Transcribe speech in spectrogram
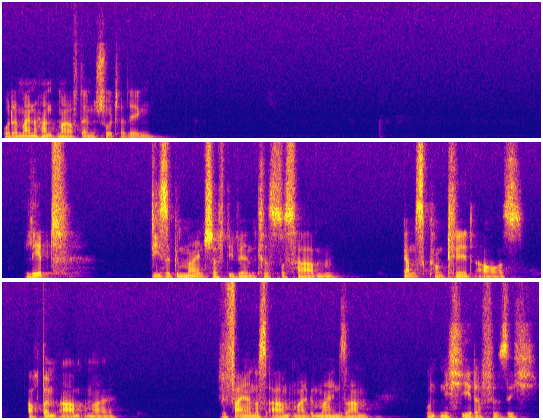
oder meine Hand mal auf deine Schulter legen? lebt diese Gemeinschaft, die wir in Christus haben, ganz konkret aus, auch beim Abendmahl. Wir feiern das Abendmahl gemeinsam und nicht jeder für sich.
